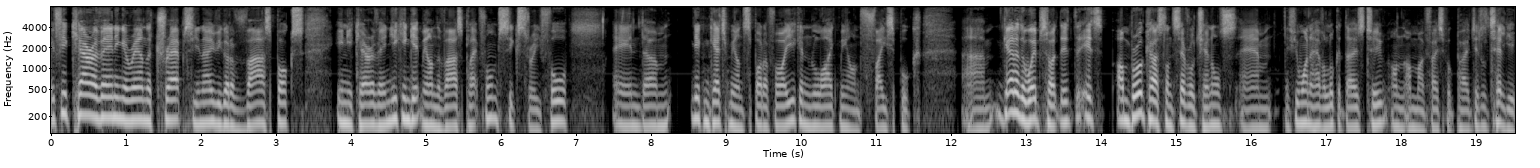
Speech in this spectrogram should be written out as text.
If you're caravanning around the traps, you know, you've got a Vast box in your caravan, you can get me on the Vast platform, 634. And um, you can catch me on Spotify. You can like me on Facebook. Um, go to the website. It- It's I'm broadcast on several channels. Um, if you want to have a look at those too on, on my Facebook page, it'll tell you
